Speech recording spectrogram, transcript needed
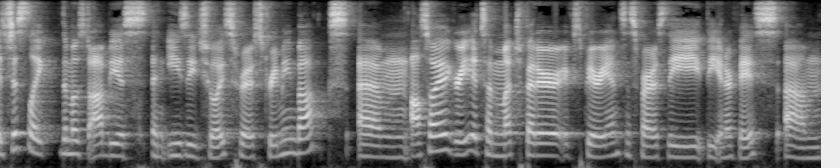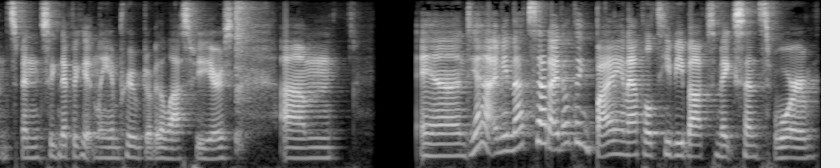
it's just like the most obvious and easy choice for a streaming box. Um, also, I agree, it's a much better experience as far as the the interface. Um, it's been significantly improved over the last few years. And yeah, I mean, that said, I don't think buying an Apple TV box makes sense for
